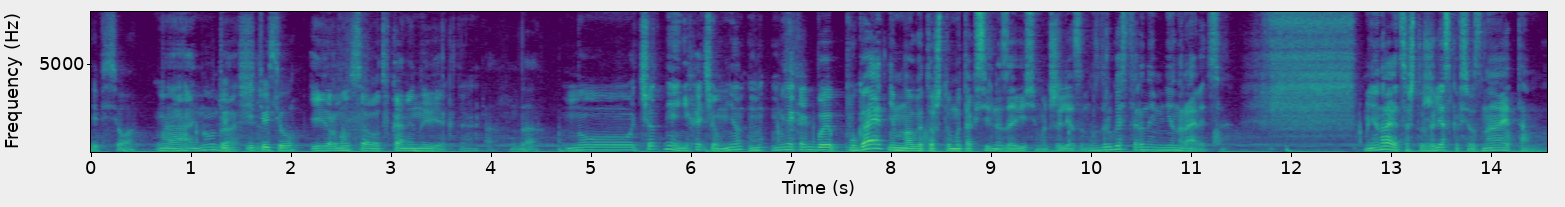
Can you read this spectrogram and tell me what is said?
и все. А, ну да. И тю-тю. И вернуться вот в каменный век, да. Да. Ну, что-то не, не хочу. Мне, мне как бы пугает немного то, что мы так сильно зависим от железа, но с другой стороны, мне нравится. Мне нравится, что железка все знает, там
